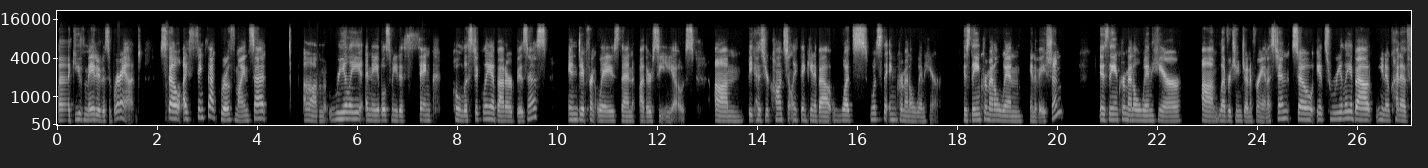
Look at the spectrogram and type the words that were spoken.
like you've made it as a brand. So I think that growth mindset um, really enables me to think holistically about our business in different ways than other CEOs. Um, because you're constantly thinking about what's what's the incremental win here. Is the incremental win innovation? Is the incremental win here um, leveraging Jennifer Aniston? So it's really about you know kind of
